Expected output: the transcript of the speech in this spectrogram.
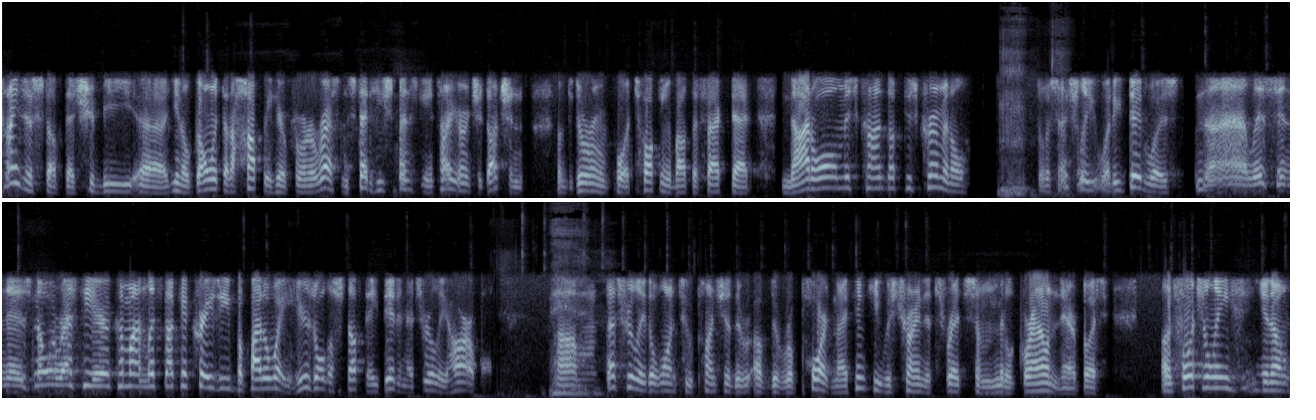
kinds of stuff that should be, uh, you know, going to the hopper here for an arrest. Instead, he spends the entire introduction of the Durham report talking about the fact that not all misconduct is criminal. So essentially, what he did was, nah, listen, there's no arrest here. Come on, let's not get crazy. But by the way, here's all the stuff they did, and it's really horrible. Um, that's really the one-two punch of the of the report, and I think he was trying to thread some middle ground there. But Unfortunately, you know,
